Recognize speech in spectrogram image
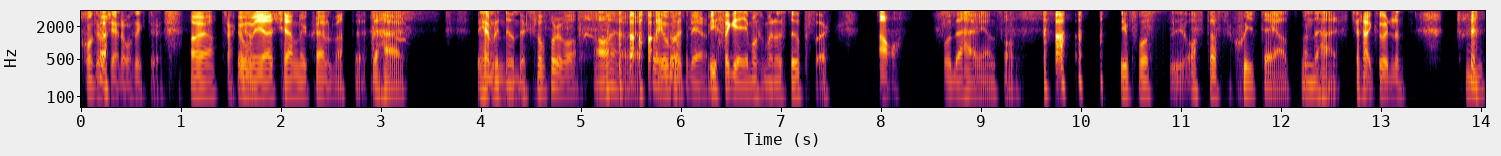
kontroversiella åsikter. Ja, ja. Jo, men jag känner själv att det, här... Det är hemligt nummer. Så får det vara. Ja, ja, jag Jo, det. Vissa grejer måste man stå upp för. Ja, och det här är en sån. Vi får oftast skita i allt, men det här. Den här kullen. Mm.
